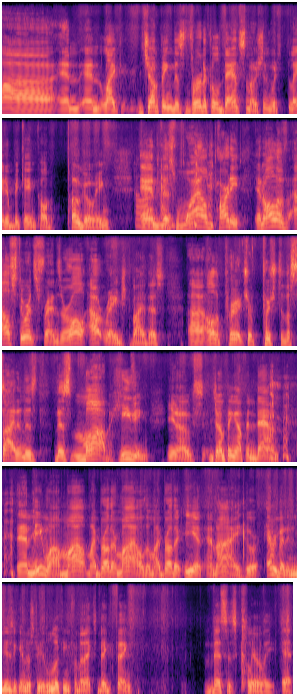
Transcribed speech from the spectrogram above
uh, and and like jumping this vertical dance motion, which later became called pogoing, and okay. this wild party. And all of Al Stewart's friends are all outraged by this. Uh, all the furniture pushed to the side, and this this mob heaving, you know, jumping up and down. and meanwhile, my brother Miles and my brother Ian and I, who are everybody in the music industry, is looking for the next big thing this is clearly it.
